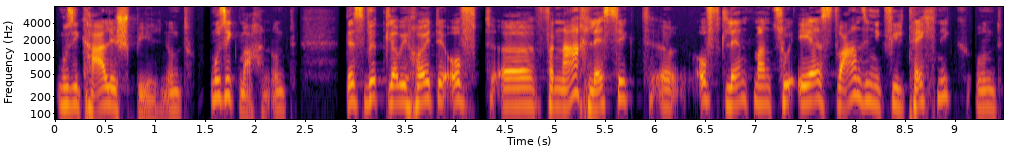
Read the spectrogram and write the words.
musikalisch spielen und Musik machen. Und das wird, glaube ich, heute oft äh, vernachlässigt. Äh, oft lernt man zuerst wahnsinnig viel Technik und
